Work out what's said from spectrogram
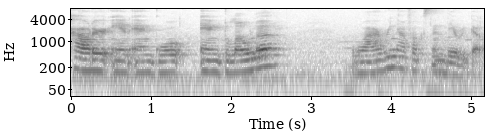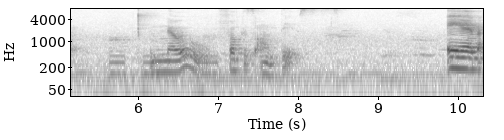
powder in Angola. Why are we not focusing? There we go. No, focus on this. And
